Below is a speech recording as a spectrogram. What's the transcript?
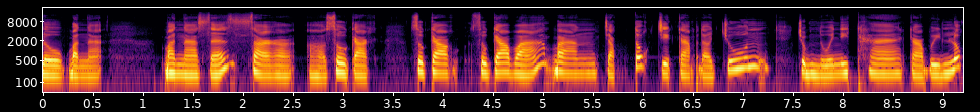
លោកបាណាបាណាសេសសាសូកាសូកាសូកាវ៉ាបានចាត់ទុកជាការផ្ដល់ជូនជំនួយនេះថាការវិលុក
